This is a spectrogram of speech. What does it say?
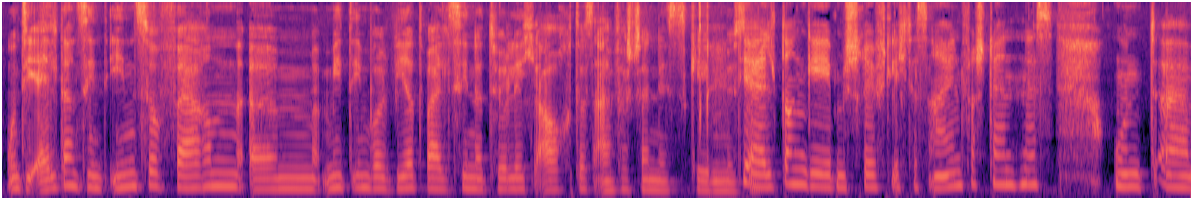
Und die Eltern sind insofern ähm, mit involviert, weil sie natürlich auch das Einverständnis geben müssen. Die Eltern geben schriftlich das Einverständnis und äh,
